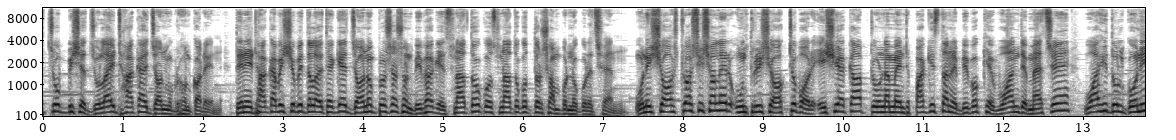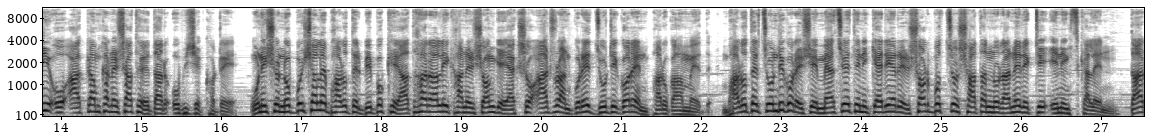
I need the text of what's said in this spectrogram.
চব্বিশে জুলাই ঢাকায় জন্মগ্রহণ করেন। তিনি ঢাকা বিশ্ববিদ্যালয় থেকে জনপ্রশাসন বিভাগে স্নাতক ও স্নাতকোত্তর সম্পন্ন করেছেন। উনিশশো অষ্টআশি সালের উনত্রিশে অক্টোবর এশিয়া কাপ টুর্নামেন্ট পাকিস্তানের বিপক্ষে ওয়ানডে ম্যাচে ওয়াহিদুল গনি ও আকরাম খানের সাথে তার অভিষেক ঘটে। উনিশশো নব্বই সালে ভারতের বিপক্ষে আতহার আলী খানের সঙ্গে একশো আট রান করে জুটি করেন ফারুক আহমেদ। ভারতের চণ্ডীগড়ে সেই ম্যাচে তিনি ক্যারিয়ারের সর্বোচ্চ সাতান্ন রানের একটি ইনিংস খেলেন। তার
